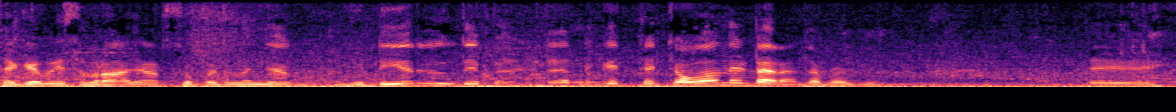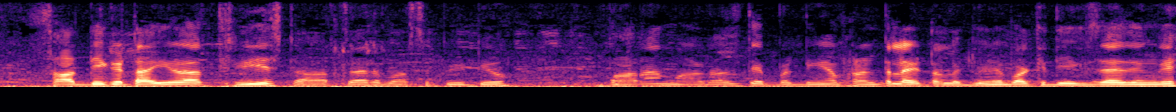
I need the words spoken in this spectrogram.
ਤੇ ਕਿ ਵੀ ਸਵਰਾਜ 855 ਗੁੱਡੀਅਰ ਦੇ ਬੈਕ ਟਾਇਰ ਨੇਗੇ, ਤੇ 14 ਦੇ ਟਾਇਰਾਂ 'ਚ ਬਾਈ ਜੀ। ਤੇ ਸਾਦੀ ਕਟਾਈ ਵਾਲਾ 3 ਸਟਾਰ ਦਾ ਰਿਵਰਸ ਪੀਟੀਓ। 12 ਮਾਡਲ ਤੇ ਵੱਡੀਆਂ ਫਰੰਟ ਲਾਈਟਾਂ ਲੱਗੀਆਂ ਨੇ ਬਾਕੀ ਦੇਖ ਸਕਦੇ ਹੋਗੇ।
